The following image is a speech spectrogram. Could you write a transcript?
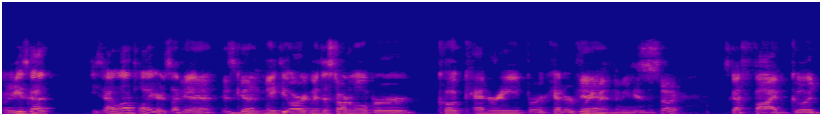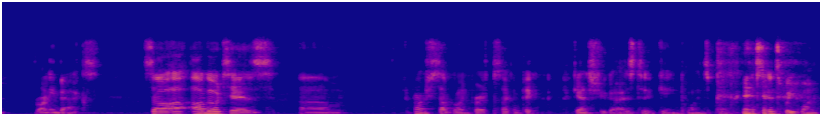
He's got he's got a lot of players. I mean, yeah, he's good. make the argument to start him over Cook, Henry, Burkhead, or Yeah. Freeman. I mean, he's he's got five good running backs. So uh, I'll go Tiz. Um, I probably should stop going first so I can pick against you guys to gain points. But it's, it's week one.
